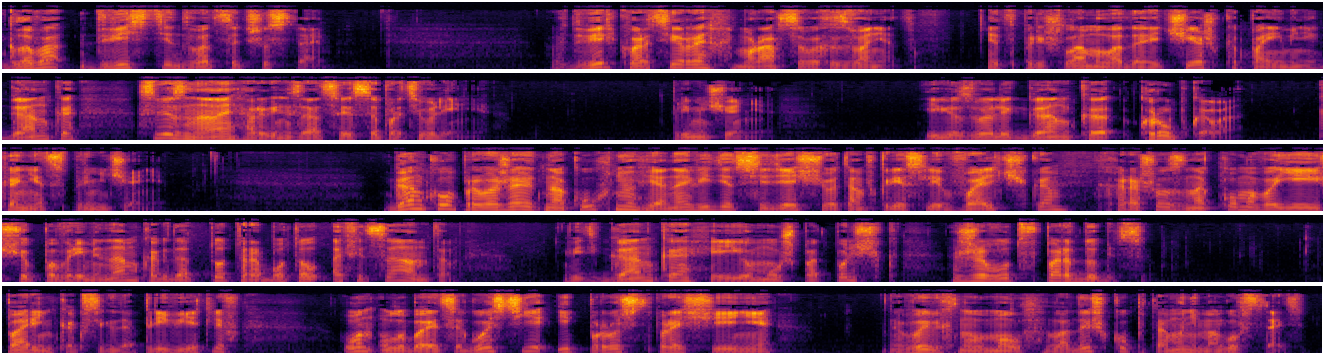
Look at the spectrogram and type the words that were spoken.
Глава 226. В дверь квартиры Муравцевых звонят. Это пришла молодая чешка по имени Ганка, связная организации сопротивления. Примечание. Ее звали Ганка Крупкова. Конец примечания. Ганку провожают на кухню, и она видит сидящего там в кресле Вальчика, хорошо знакомого ей еще по временам, когда тот работал официантом – ведь Ганка и ее муж-подпольщик живут в Пордубице. Парень, как всегда, приветлив, он улыбается гостье и просит прощения. Вывихнул, мол, лодыжку, потому не могу встать.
